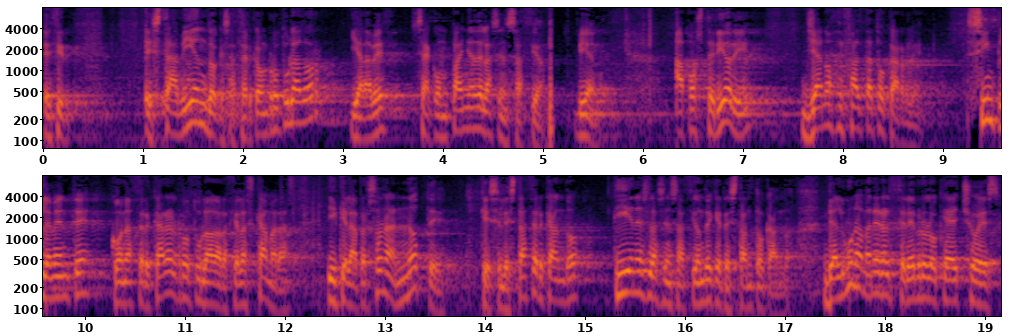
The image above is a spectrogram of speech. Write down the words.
Es decir, está viendo que se acerca un rotulador y a la vez se acompaña de la sensación. Bien, a posteriori ya no hace falta tocarle. Simplemente con acercar el rotulador hacia las cámaras y que la persona note que se le está acercando, tienes la sensación de que te están tocando. De alguna manera el cerebro lo que ha hecho es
